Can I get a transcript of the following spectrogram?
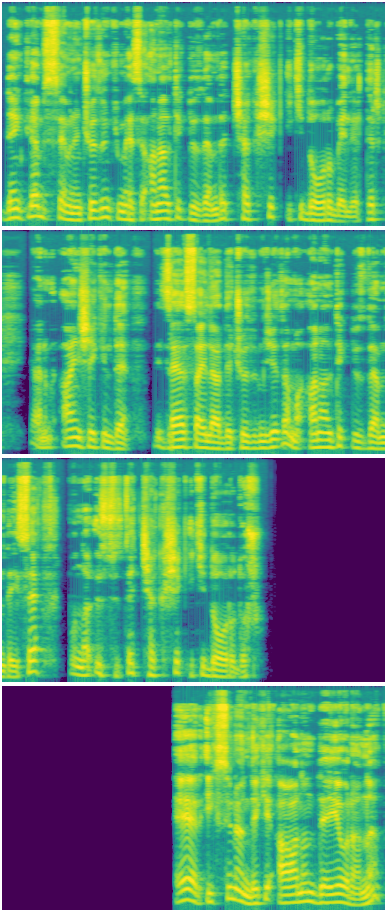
Denklem sisteminin çözüm kümesi analitik düzlemde çakışık iki doğru belirtir. Yani aynı şekilde biz reel sayılarda çözümleyeceğiz ama analitik düzlemde ise bunlar üst üste çakışık iki doğrudur. Eğer x'in öndeki a'nın d'ye oranı,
